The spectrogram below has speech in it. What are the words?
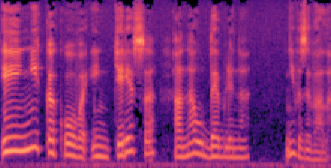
И никакого интереса она у Девлина не вызывала.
